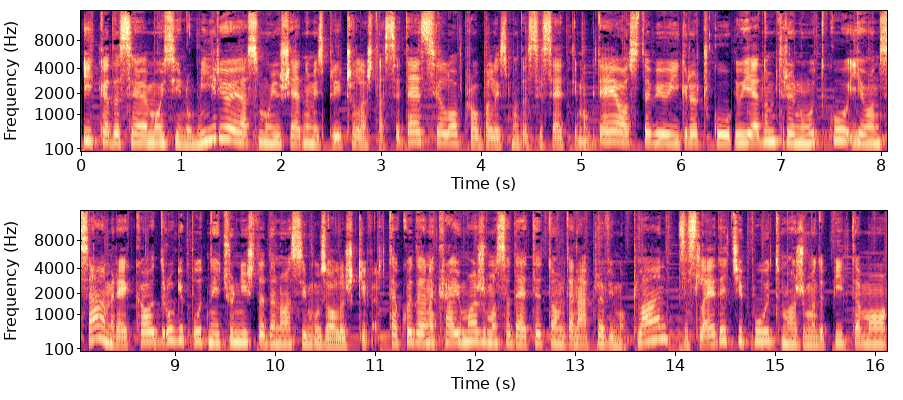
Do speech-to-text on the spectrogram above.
I kada se moj sin umirio, ja sam mu još jednom ispričala šta se desilo, probali smo da se setimo gde je ostavio igračku i u jednom trenutku je on sam rekao drugi put neću ništa da nosim u zološki vrt. Tako da na kraju možemo sa detetom da napravimo plan za sledeći put, možemo da pitamo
